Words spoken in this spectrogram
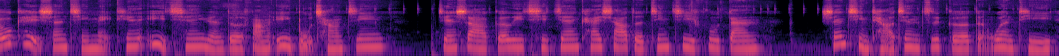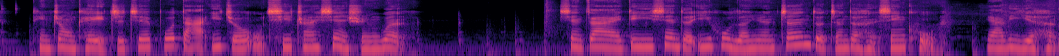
都可以申请每天一千元的防疫补偿金，减少隔离期间开销的经济负担。申请条件资格等问题，听众可以直接拨打一九五七专线询问。现在第一线的医护人员真的真的很辛苦，压力也很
